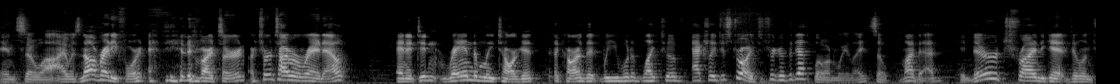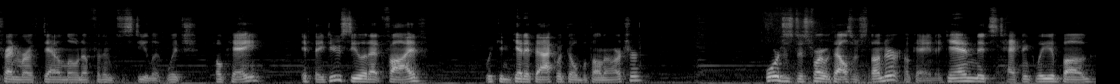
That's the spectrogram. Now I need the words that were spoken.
and so uh, I was not ready for it at the end of our turn. Our turn timer ran out, and it didn't randomly target the card that we would have liked to have actually destroyed to trigger the death blow on Waylay, so my bad. Okay, they're trying to get Villentretenmerth down low enough for them to steal it, which, okay, if they do steal it at 5, we can get it back with Dol Blathanna Archer. Or just destroy with Alzur's Thunder. Okay, and again, it's technically a bug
